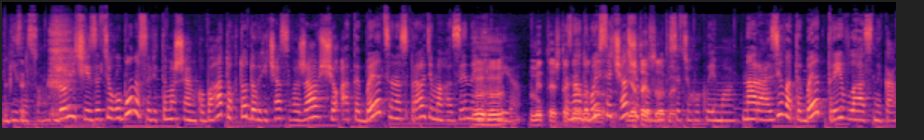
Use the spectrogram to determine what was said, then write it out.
бізнесом. До речі, із-за цього бонуса від Тимошенко багато хто довгий час вважав, що АТБ це насправді магазини Юлії. Ми теж так Знадобився час, щоб позбутися цього клейма. Наразі в АТБ три власника.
